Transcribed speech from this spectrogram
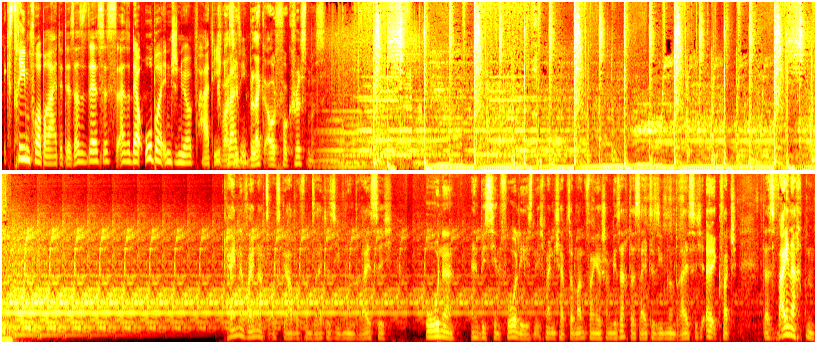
extrem vorbereitet ist. Also das ist also der Oberingenieur-Fadi quasi, quasi. Blackout for Christmas. Weihnachtsausgabe von Seite 37 ohne ein bisschen vorlesen. Ich meine, ich habe es am Anfang ja schon gesagt, dass Seite 37, äh, Quatsch, dass Weihnachten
